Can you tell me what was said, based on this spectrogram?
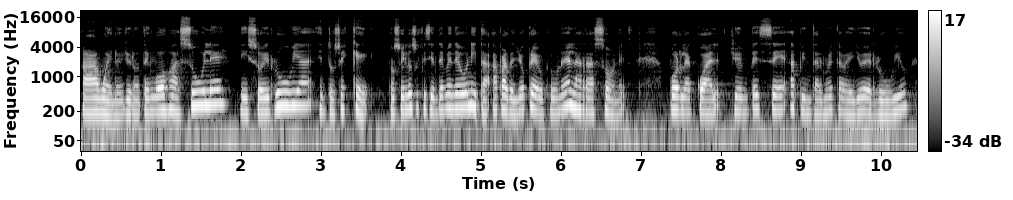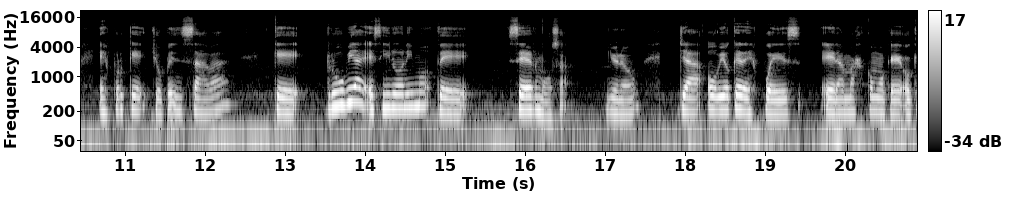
ah, bueno, yo no tengo ojos azules, ni soy rubia, entonces ¿qué? No soy lo suficientemente bonita. Aparte, yo creo que una de las razones por la cual yo empecé a pintarme el cabello de rubio es porque yo pensaba que rubia es sinónimo de ser hermosa, you know. Ya obvio que después era más como que, ok,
